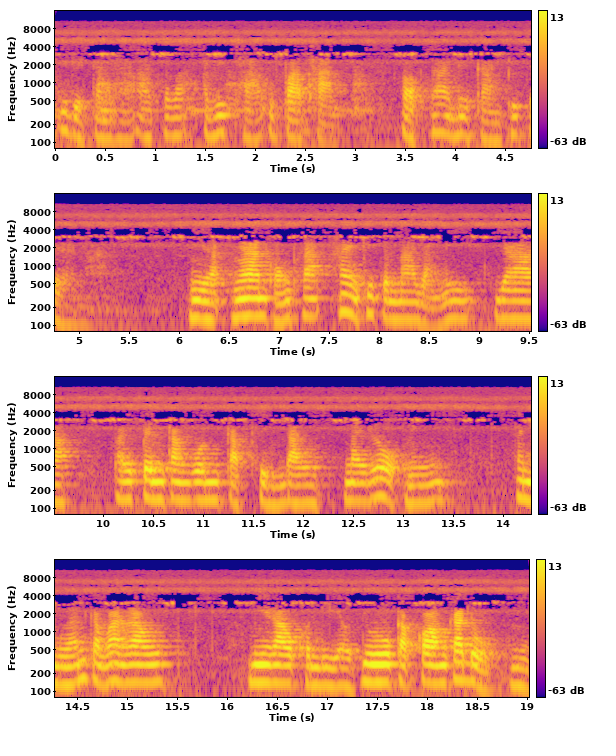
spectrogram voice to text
ที่เดือดตัณหาอาสวะอวิชชาอุปาทาน ออกได้ด้วยการพิจารณาเนี่ยงานของพระให้พิจารณาอย่างนี้อย่าไปเป็นกังวลกับสิ่งใดในโลกนี้ ให้เหมือนกับว่าเรามีเราคนเดียว อยู่กับกองกระดูกนี่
